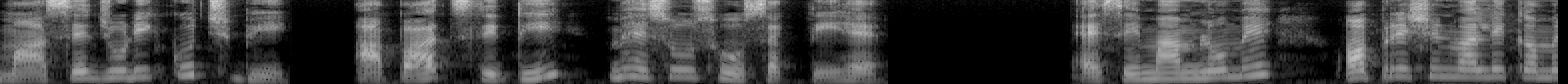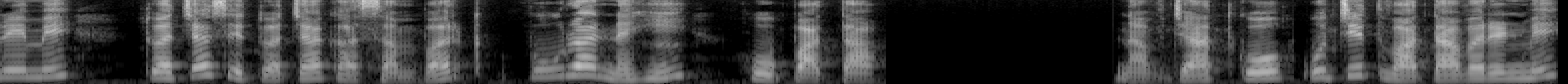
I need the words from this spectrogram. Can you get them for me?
माँ से जुड़ी कुछ भी आपात स्थिति महसूस हो सकती है। ऐसे मामलों में ऑपरेशन वाले कमरे में त्वचा से त्वचा का संपर्क पूरा नहीं हो पाता। नवजात को उचित वातावरण में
